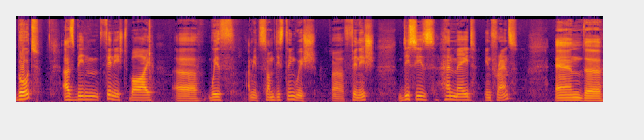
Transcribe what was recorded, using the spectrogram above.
boat has been finished by uh, with, I mean, some distinguished uh, finish. This is handmade in France and uh,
